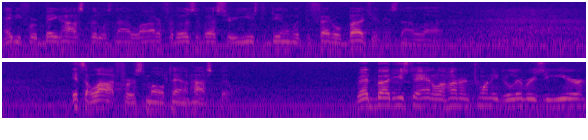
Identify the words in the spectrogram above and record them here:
Maybe for a big hospital, it's not a lot, or for those of us who are used to dealing with the federal budget, it's not a lot. It's a lot for a small town hospital. Redbud used to handle 120 deliveries a year,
